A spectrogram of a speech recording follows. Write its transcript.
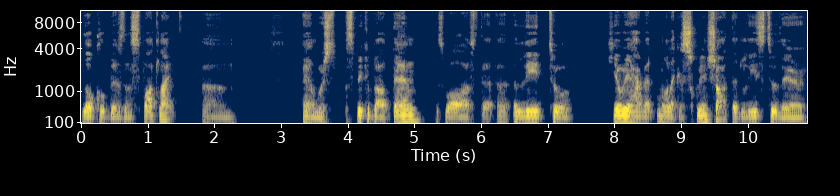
local business spotlight, um, and we'll speak about them as well as the, uh, a lead to. Here we have it more like a screenshot that leads to their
